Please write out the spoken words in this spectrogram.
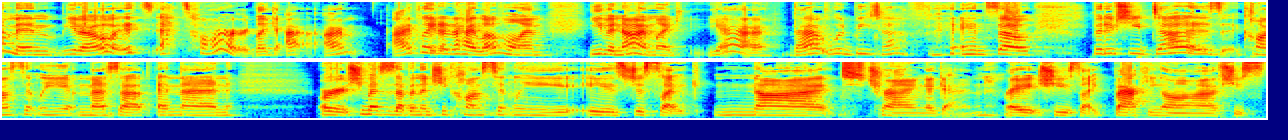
them and you know it's that's hard like I, i'm I played at a high level and even now I'm like, yeah, that would be tough. And so, but if she does constantly mess up and then or she messes up and then she constantly is just like not trying again, right? She's like backing off, she's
